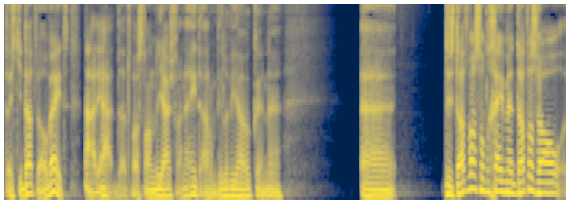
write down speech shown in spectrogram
dat je dat wel weet. Nou ja, dat was dan juist van nee, daarom willen we je ook. En, eh, eh, dus dat was op een gegeven moment, dat was wel,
